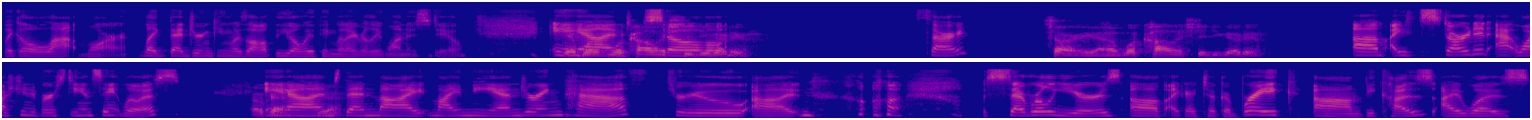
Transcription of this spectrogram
like a lot more like that drinking was all the only thing that i really wanted to do. And yeah, what, what college so, did you go to? Sorry? Sorry uh, what college did you go to um, I started at Washington University in St. Louis. Okay, and yeah. then my my meandering path through uh, several years of like I took a break um, because I was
